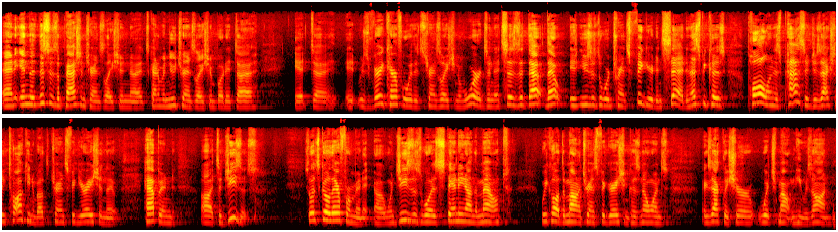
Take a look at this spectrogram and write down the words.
And in the, this is a Passion Translation. Uh, it's kind of a new translation, but it, uh, it, uh, it was very careful with its translation of words. And it says that, that, that it uses the word transfigured and said. And that's because Paul in this passage is actually talking about the transfiguration that happened uh, to Jesus. So let's go there for a minute. Uh, when Jesus was standing on the Mount, we call it the Mount of Transfiguration because no one's exactly sure which mountain he was on.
